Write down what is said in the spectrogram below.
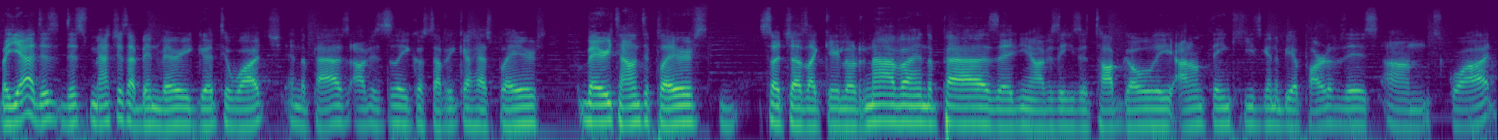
But yeah, this this matches have been very good to watch in the past. Obviously, Costa Rica has players, very talented players, such as like Keylor Nava in the past. And you know, obviously he's a top goalie. I don't think he's going to be a part of this um, squad,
